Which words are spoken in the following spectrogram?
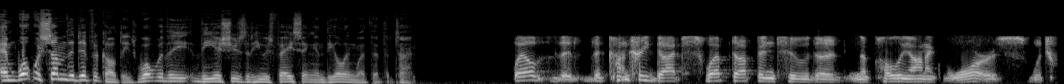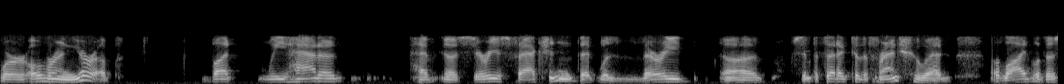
And what were some of the difficulties? What were the, the issues that he was facing and dealing with at the time? Well, the the country got swept up into the Napoleonic Wars, which were over in Europe, but we had a have a serious faction that was very uh, sympathetic to the French, who had allied with us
